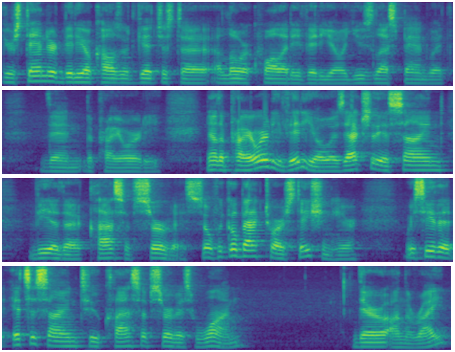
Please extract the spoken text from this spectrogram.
your standard video calls would get just a, a lower quality video, use less bandwidth than the priority. Now the priority video is actually assigned via the class of service. So if we go back to our station here, we see that it's assigned to class of service 1 there on the right.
